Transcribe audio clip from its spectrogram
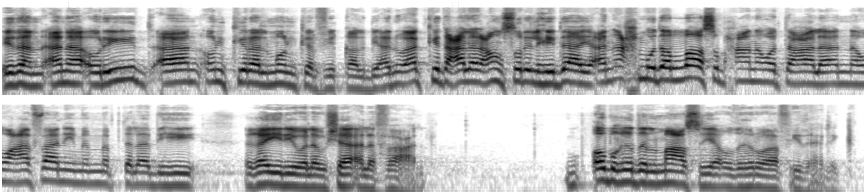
اذا أنا أريد أن أنكر المنكر في قلبي أن أؤكد على العنصر الهداية أن أحمد الله سبحانه وتعالى أنه عافاني مما ابتلى به غيري ولو شاء لفعل. أبغض المعصية أظهرها في ذلك.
